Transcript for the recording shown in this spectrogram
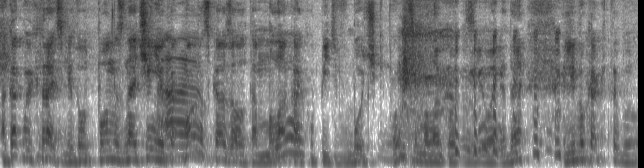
А как вы их тратили? Вот по назначению, как А, мама сказала, там молока ну, купить в бочке. Помните, молоко разливали, да? Либо как это было?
